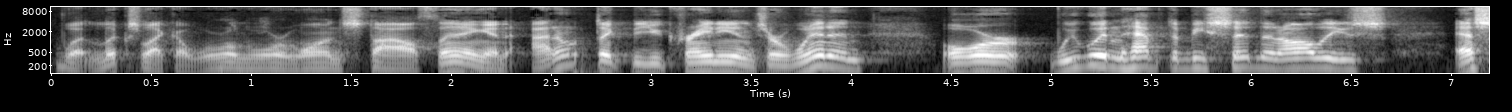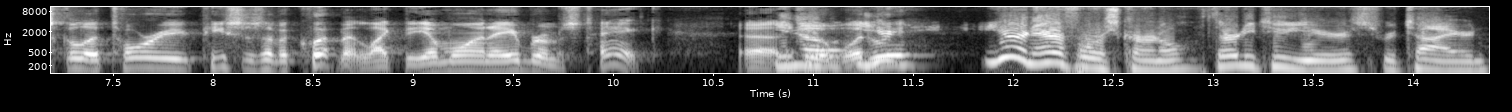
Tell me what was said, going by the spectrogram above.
what looks like a World War One style thing. And I don't think the Ukrainians are winning, or we wouldn't have to be sending all these escalatory pieces of equipment like the M1 Abrams tank. Uh, you know, them, you're, we? you're an Air Force colonel, 32 years, retired,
